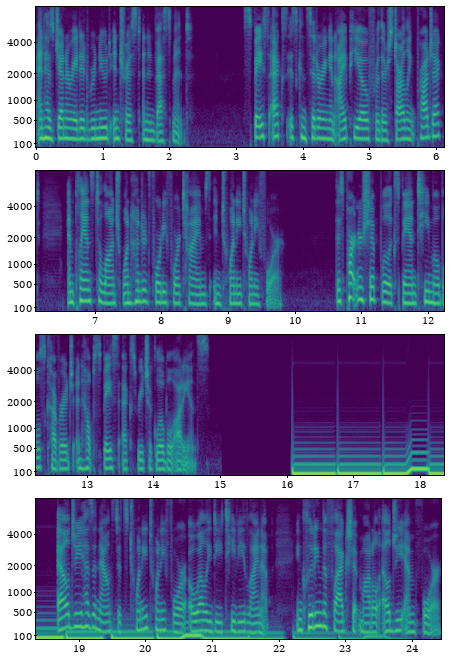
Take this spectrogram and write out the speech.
and has generated renewed interest and investment. SpaceX is considering an IPO for their Starlink project and plans to launch 144 times in 2024. This partnership will expand T Mobile's coverage and help SpaceX reach a global audience. LG has announced its 2024 OLED TV lineup, including the flagship model LG M4,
